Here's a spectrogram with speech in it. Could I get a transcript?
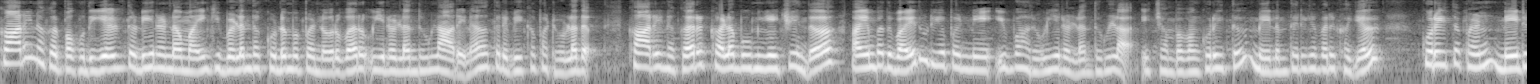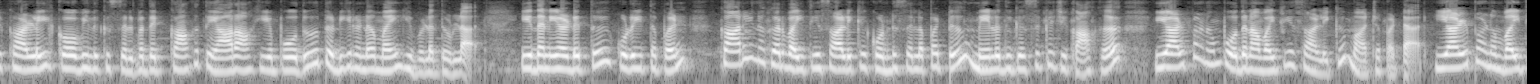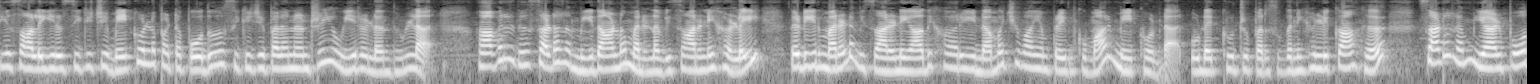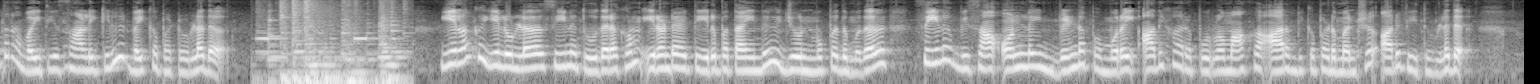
காரைநகர் பகுதியில் திடீரென மயங்கி விழுந்த குடும்ப பெண் ஒருவர் உயிரிழந்துள்ளார் என தெரிவிக்கப்பட்டுள்ளது. காரைநகர் களபூமியைச் சேர்ந்த ஐம்பது வயதுடைய பெண்ணே இவ்வாறு உயிரிழந்துள்ளார். இச்சம்பவம் குறித்து மேலும் தெரிய வருகையில் குறித்த பெண் நேற்று காலை கோவிலுக்கு செல்வதற்காக தயாராகிய போது திடீரென மயங்கி விழுந்துள்ளார். இதனையடுத்து குறித்த பெண் காரைநகர் வைத்தியசாலைக்கு கொண்டு செல்லப்பட்டு மேலதிக சிகிச்சைக்காக யாழ்ப்பாணம் போதனா வைத்தியசாலைக்கு மாற்றப்பட்டார். யாழ்ப்பாணம் வைத்தியசாலையில் சிகிச்சை மேற்கொள்ளப்பட்ட போது சிகிச்சை பலனின்றி உயிரிழந்துள்ளார். அவரது சடலம் மீதான மரண விசாரணைகளை திடீர் மரண விசாரணை அதிகாரி நமச்சிவாயம் பிரேம்குமார் மேற்கொண்டார். உடற்கூற்று பரிசோதனைகளுக்காக சடலம் யாழ் போதனா வைத்தியசாலையில் வைக்கப்பட்டுள்ளது. இலங்கையில் உள்ள சீன தூதரகம் இரண்டாயிரத்தி இருபத்தைந்து ஜூன் முப்பது முதல் சீன விசா ஆன்லைன் விண்ணப்ப முறை அதிகாரப்பூர்வமாக ஆரம்பிக்கப்படும் என்று அறிவித்துள்ளது.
